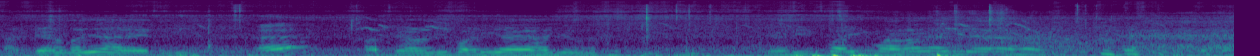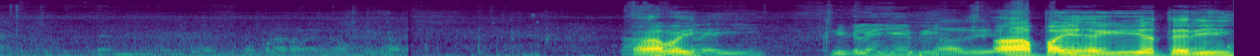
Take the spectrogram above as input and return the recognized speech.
ਸਾਡੇ ਵਾਲਾ ਤਾਂ ਆਇਆ ਜੀ ਹੈ? ਸਾਡੇ ਵਾਲਾ ਨਹੀਂ ਪਾਣੀ ਆਇਆ ਹਜੇ ਜਿਹੜੀ ਭਾਈ ਮਾਰਾ ਦਾ ਜੀ ਆਇਆ ਹਾਂ। ਬਾਈ। ਨਿਕਲੇ ਇਹ ਵੀ। ਆ ਦੇ। ਆ ਪਾਈ ਹੈਗੀ ਆ ਤੇਰੀ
